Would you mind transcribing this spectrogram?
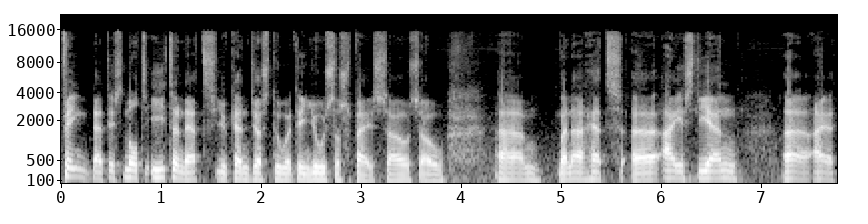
thing that is not Ethernet, you can just do it in user space. So, so um, when I had uh, ISDN, uh, I had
